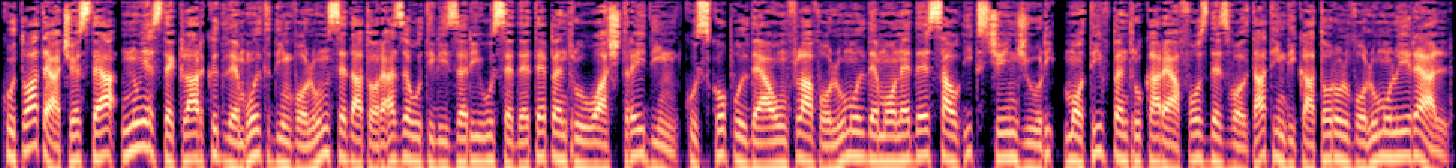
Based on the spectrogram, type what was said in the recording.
Cu toate acestea, nu este clar cât de mult din volum se datorează utilizării USDT pentru wash trading, cu scopul de a umfla volumul de monede sau exchange-uri, motiv pentru care a fost dezvoltat indicatorul volumului real.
